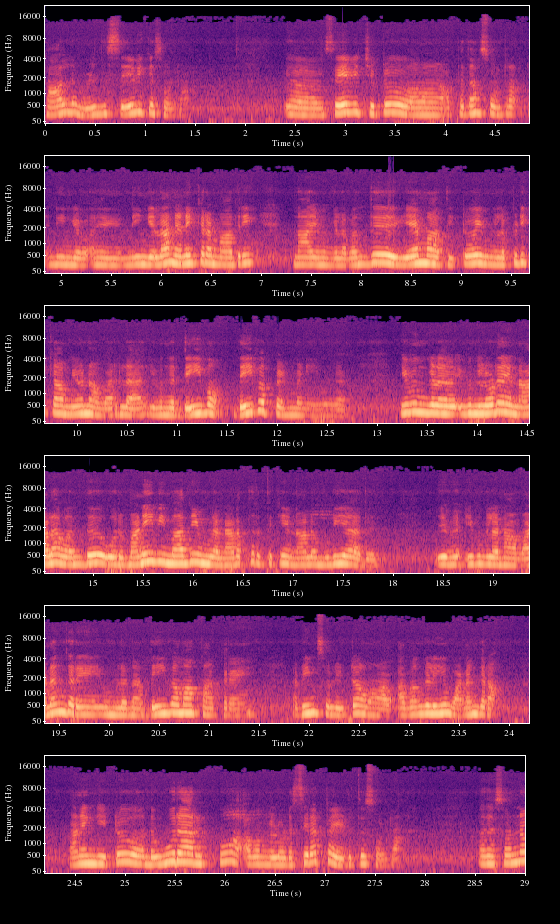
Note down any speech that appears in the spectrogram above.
காலில் விழுந்து சேவிக்க சொல்கிறான் சேவிச்சுட்டு அவன் அப்போ தான் சொல்கிறான் நீங்கள் நீங்கள்லாம் நினைக்கிற மாதிரி நான் இவங்களை வந்து ஏமாத்திட்டோ இவங்களை பிடிக்காமையோ நான் வரல. இவங்க தெய்வம் தெய்வ பெண்மணி இவங்க. இவங்கள இவங்களோட என்னால் வந்து ஒரு மனைவி மாதிரி இவங்களை நடத்துறதுக்கு என்னால் முடியாது. இவ இவங்களை நான் வணங்குறேன் இவங்களை நான் தெய்வமாக பார்க்குறேன் அப்படின்னு சொல்லிட்டு அவன் அவங்களையும் வணங்குறான். வணங்கிட்டு அந்த ஊராருக்கும் அவங்களோட சிறப்பை எடுத்து சொல்கிறான் அதை சொன்ன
